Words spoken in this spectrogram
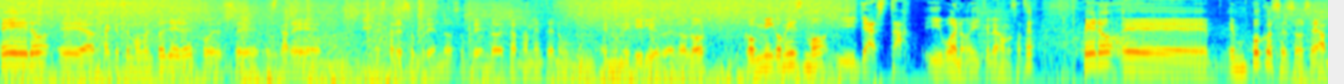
Pero hasta que ese momento llegue, pues estaré, estaré sufriendo, sufriendo eternamente en un, en un idilio de dolor conmigo mismo y ya está. Y bueno, ¿y qué le vamos a hacer? Pero un poco es eso, o sea,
